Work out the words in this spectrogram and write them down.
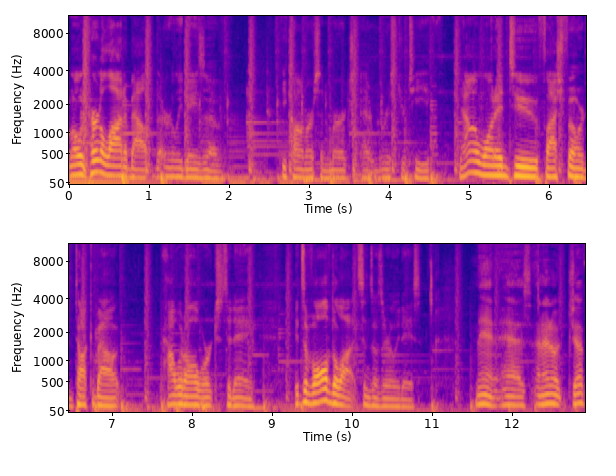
Well, we've heard a lot about the early days of e-commerce and merch at Rooster Teeth. Now I wanted to flash forward and talk about how it all works today. It's evolved a lot since those early days. Man, it has. And I know Jeff.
